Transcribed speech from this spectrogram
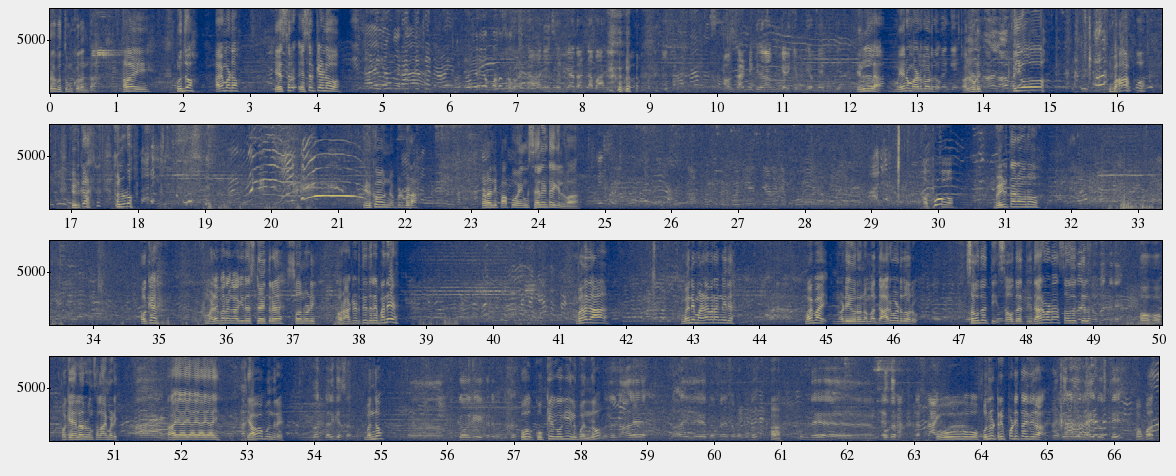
ರಘು ತುಮಕೂರು ಅಂತ. ಹಾಯ್ ಮುದ್ದು, ಹಾಯ್ ಮಾಡು. ಹೆಸರು ಹೆಸರು ಕೇಳು. ಇಲ್ಲ, ಏನು ಮಾಡಬಾರ್ದು. ಅಲ್ಲಿ ನೋಡಿ ಅಯ್ಯೋ, ಬಾಪು. ಹಿಡ್ಕ ಅಲ್ಲಿ ನೋಡು ಹಿಡ್ಕೋ ಅವನು, ಬಿಡ್ಬೇಡ. ನೋಡಲ್ಲಿ ಪಾಪು ಹೆಂಗ್ ಸೈಲೆಂಟ್ ಆಗಿಲ್ವಾ? ಅಪ್ಪು ಬೀಳ್ತಾನ ಅವನು. ಓಕೆ ಮಳೆ ಬರಂಗಾಗಿದೆ ಸ್ನೇಹಿತರೆ. ಸೊ ನೋಡಿ ಅವ್ರು ಆಟಾಡ್ತಿದ್ರೆ ಬನ್ನಿ. ಬರೋದಾ ಬನ್ನಿ ಮಳೆ ಬರಂಗಿದೆ. ಬಾಯ್ ಬಾಯ್ ನೋಡಿ ಇವರು ನಮ್ಮ ಧಾರವಾಡದವರು. ಸೌದತ್ತಿ ಸೌದತ್ತಿ. ಧಾರವಾಡ ಸೌದತ್ತಿ ಅಲ್ಲ? ಓ ಹೋ ಓಕೆ ಎಲ್ಲರೂ ಒಂದ್ಸಲ ಆಯ್ ಮಾಡಿ. ಆಯ್ ಆಯ್ ಆಯ್ ಆಯ್ ಆಯ್ ಯಾವಾಗ ಬಂದ್ರಿ? ಇವತ್ತು ಬೆಳಿಗ್ಗೆ ಸರ್. ಬಂದು? ಕುಕ್ಕೆ ಹೋಗಿ ಈ ಕಡೆ ಬಂದಿದ್ದು. ಓ ಕುಕ್ಕೆಗೆ ಹೋಗಿ ಇಲ್ಲಿ ಬಂದು ಬಂದು ನಾಳೆ ನಾಳೆ ಇಲ್ಲಿ ದರ್ಶನ ಹೆಸರು ಮಾಡ್ಕೊಂಡು ಹಾಂ. ಮುಂದೆ ಕೊಕನ ಓ ಫುಲ್ ಟ್ರಿಪ್ ಹೊಡಿತಾ ಇದ್ದೀರಾ? ನೈಟ್ ವಸ್ತಿ. ಸೂಪರ್.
